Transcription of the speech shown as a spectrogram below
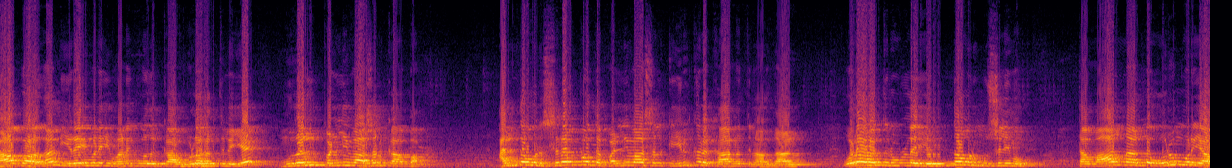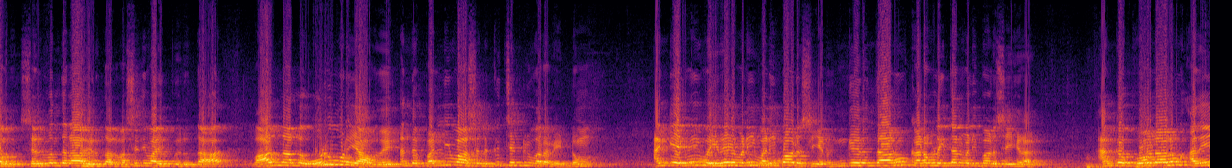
காபா தான் இறைவனை வணங்குவதற்காக உலகத்திலேயே முதல் பள்ளிவாசல் காபா. அந்த ஒரு சிறப்பு அந்த பள்ளிவாசலுக்கு இருக்கிற காரணத்தினால்தான் உலகத்தில் உள்ள எந்த ஒரு முஸ்லீமும் தன் வாழ்நாளில் ஒரு முறையாவது செல்வந்தராக இருந்தால் வசதி வாய்ப்பு இருந்தால் வாழ்நாளில் ஒரு முறையாவது அந்த பள்ளிவாசலுக்கு சென்று வர வேண்டும். அங்கே போய் இறைவனை வழிபாடு செய்யணும். இங்கே இருந்தாலும் கடவுளைத்தான் வழிபாடு செய்கிறார். அங்கே போனாலும் அதே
